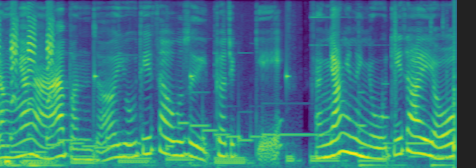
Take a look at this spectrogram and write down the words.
자, 양양아 먼저 요리사 옷을 입혀줄게. 양양이는 요리사예요.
